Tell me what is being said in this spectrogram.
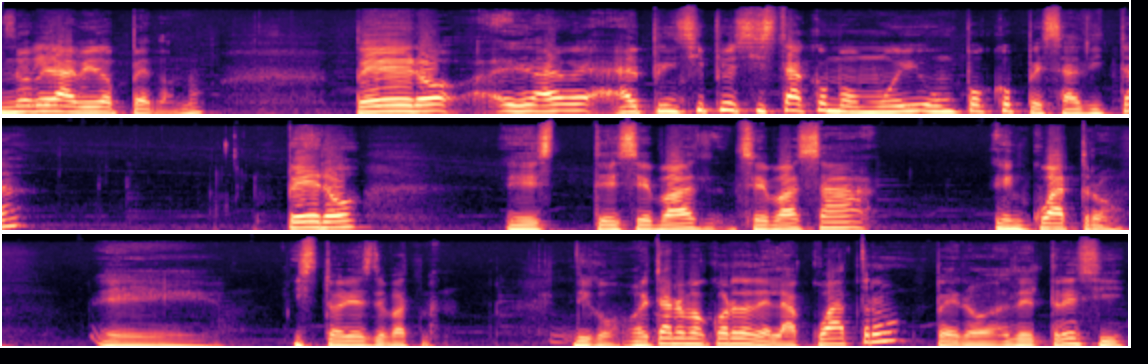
no hubiera habido pedo, ¿no? Pero eh, al principio sí está como muy un poco pesadita. Pero este se va se basa en cuatro eh, historias de Batman. Digo, ahorita no me acuerdo de la cuatro, pero de tres sí.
